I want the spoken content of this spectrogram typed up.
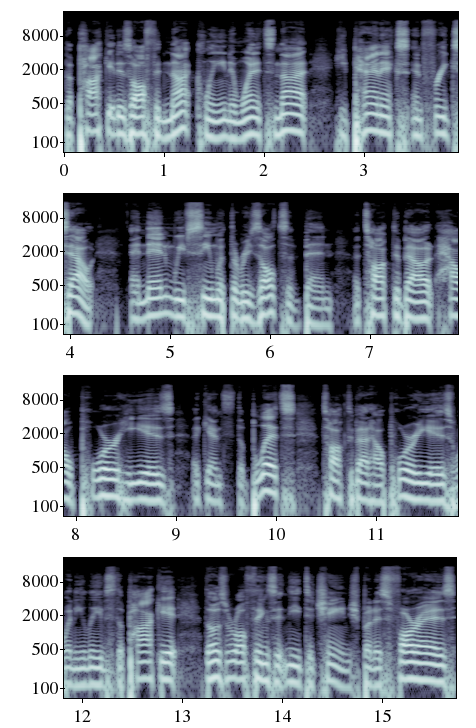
the pocket is often not clean, and when it's not, he panics and freaks out. And then we've seen what the results have been. I talked about how poor he is against the blitz, talked about how poor he is when he leaves the pocket. Those are all things that need to change. But as far as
